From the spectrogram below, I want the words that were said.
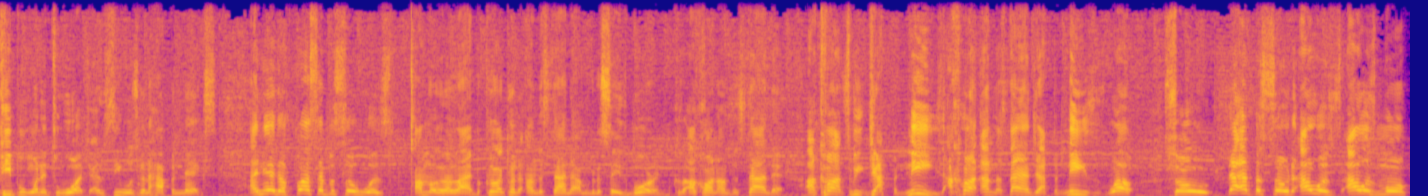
people wanted to watch and see what's gonna happen next. And yeah, the first episode was, I'm not gonna lie, because I couldn't understand it, I'm gonna say it's boring because I can't understand it. I can't speak Japanese. I can't understand Japanese as well. So that episode, I was, I was more,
